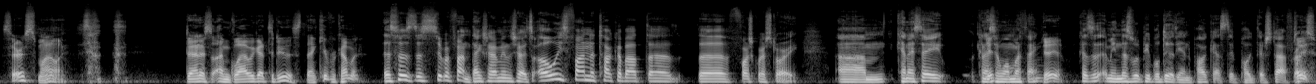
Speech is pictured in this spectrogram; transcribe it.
Sarah's smiling. Dennis, I'm glad we got to do this. Thank you for coming. This was this is super fun. Thanks for having me on the show. It's always fun to talk about the the Foursquare story. Um, can I say can I say one more thing? Yeah, yeah. Because I mean, this is what people do at the end of podcasts. They plug their stuff, right? Please.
